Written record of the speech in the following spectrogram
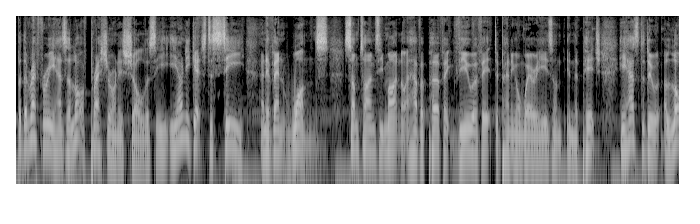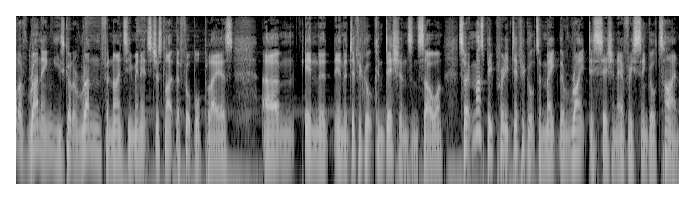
but the referee has a lot of pressure on his shoulders. He he only gets to see an event once. Sometimes he might not have a perfect view of it, depending on where he is on in the pitch. He has to do a lot of running. He's got to run for 90 minutes, just like the football players, um, in the in the difficult conditions and so on. So it must be pretty difficult to make the right decision every single time,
